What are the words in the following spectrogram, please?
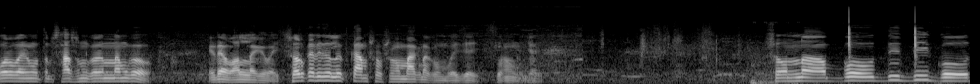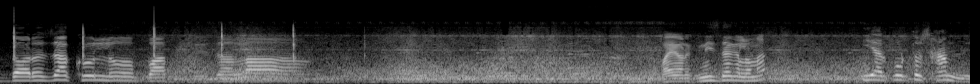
বড় ভাইয়ের মতন শাসন করেন নাম গো এটা ভালো লাগে ভাই। সরকারি দলের কাম সবসময় মাগনা কম ভাই যাই ইসলাম যাই। সোনা বৌ দিদি গো দরজা খুলো বাতি জ্বালা। ভাই অনেক নিচ দেখা গেল না? এয়ারপোর্ট তো সামনে।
